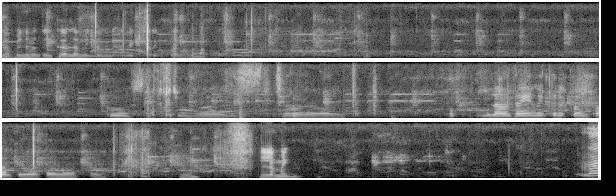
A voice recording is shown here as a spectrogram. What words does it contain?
Sabi naman tita, lamig naman yung electric fan mo. Customize channel. Wala lang tayong electric fan pag pinatay natin. Lamig. Ma,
